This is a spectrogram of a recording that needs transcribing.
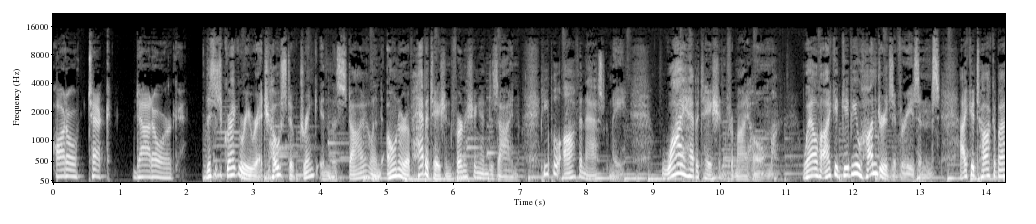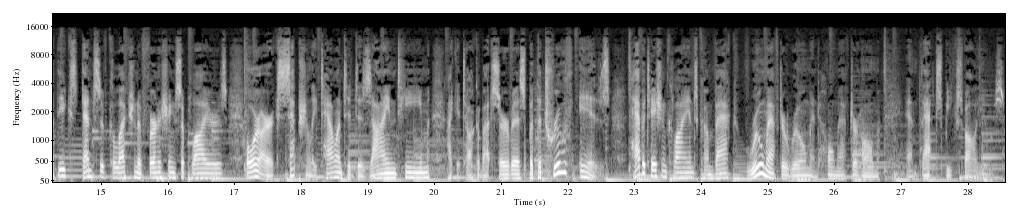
autotech.org. This is Gregory Rich, host of Drink in the Style and owner of Habitation Furnishing and Design. People often ask me, why habitation for my home? Well, I could give you hundreds of reasons. I could talk about the extensive collection of furnishing suppliers or our exceptionally talented design team. I could talk about service, but the truth is, habitation clients come back room after room and home after home, and that speaks volumes.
